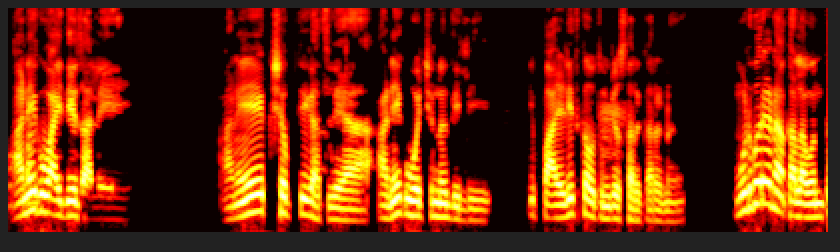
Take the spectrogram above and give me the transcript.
अनेक वायदे झाले. अनेक शक्ती घातल्या अनेक वचनं दिली ती पाळलीत का हो तुमच्या सरकारनं? मुठभर आहे ना कलावंत?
